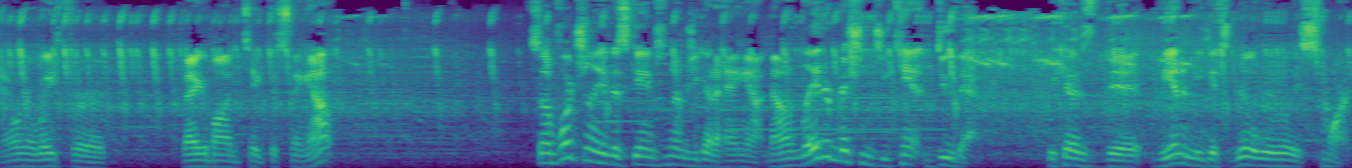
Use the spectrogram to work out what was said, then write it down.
now we're gonna wait for Vagabond to take this thing out. So unfortunately, in this game, sometimes you gotta hang out. Now in later missions, you can't do that because the the enemy gets really, really, really smart.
